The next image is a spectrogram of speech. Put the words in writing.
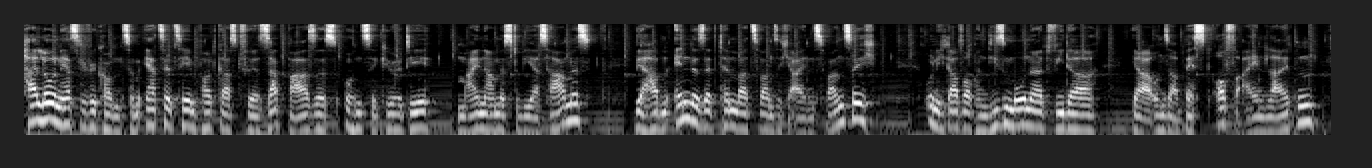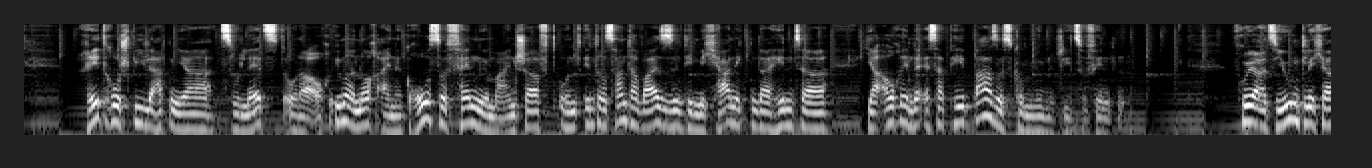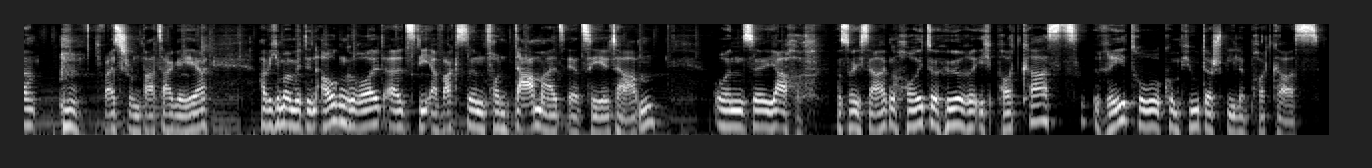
Hallo und herzlich willkommen zum RZ10 Podcast für SAP Basis und Security. Mein Name ist Tobias Harmes. Wir haben Ende September 2021 und ich darf auch in diesem Monat wieder ja, unser Best-of einleiten. Retro-Spiele hatten ja zuletzt oder auch immer noch eine große Fangemeinschaft und interessanterweise sind die Mechaniken dahinter ja auch in der SAP-Basis-Community zu finden. Früher als Jugendlicher, ich weiß schon ein paar Tage her, habe ich immer mit den Augen gerollt, als die Erwachsenen von damals erzählt haben. Und äh, ja, was soll ich sagen? Heute höre ich Podcasts, Retro-Computerspiele-Podcasts.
